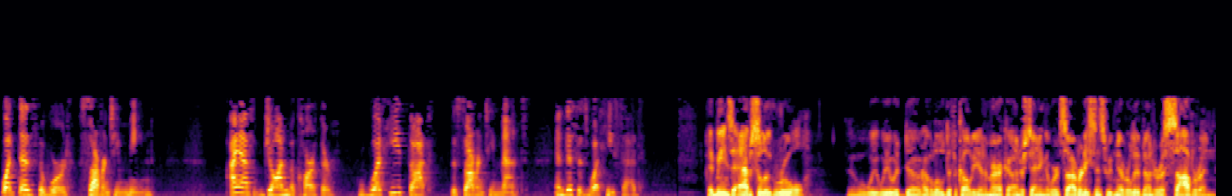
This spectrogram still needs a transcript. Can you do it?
what does the word sovereignty mean? I asked John MacArthur what he thought the sovereignty meant, and this is what he said. It means absolute rule. We, we would uh, have a little difficulty in America understanding the word sovereignty since we've never lived under a sovereign.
